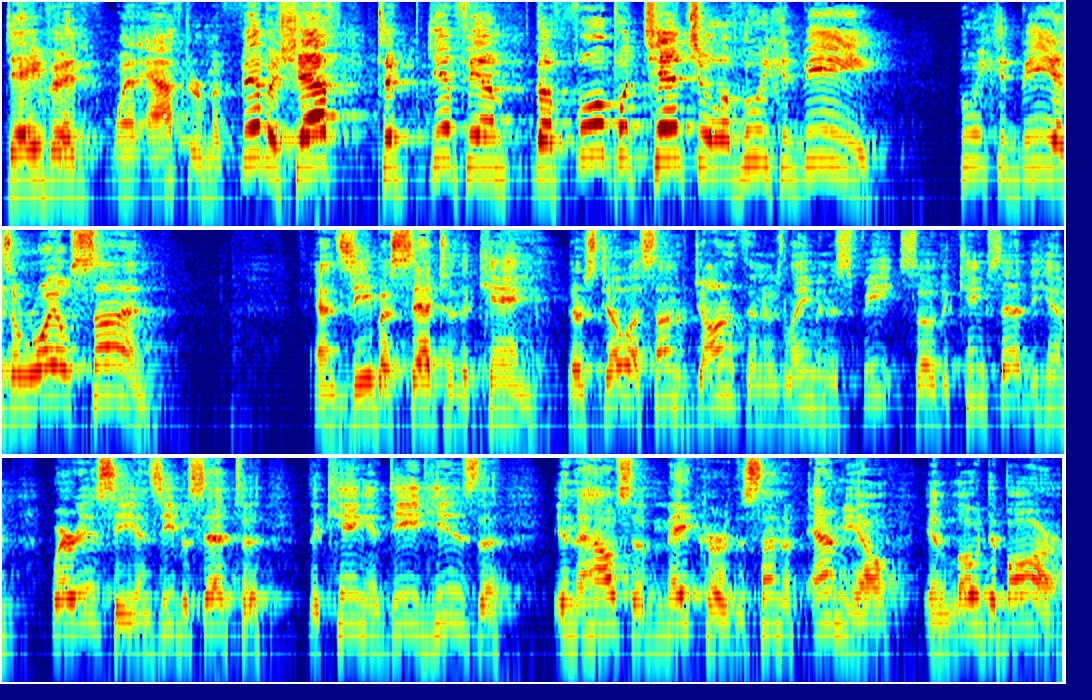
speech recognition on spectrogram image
David went after Mephibosheth to give him the full potential of who he could be, who he could be as a royal son. And Ziba said to the king, There's still a son of Jonathan who's lame in his feet. So the king said to him, Where is he? And Ziba said to the king, Indeed, he is the, in the house of Machir, the son of Ammiel, in Lo-debar.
